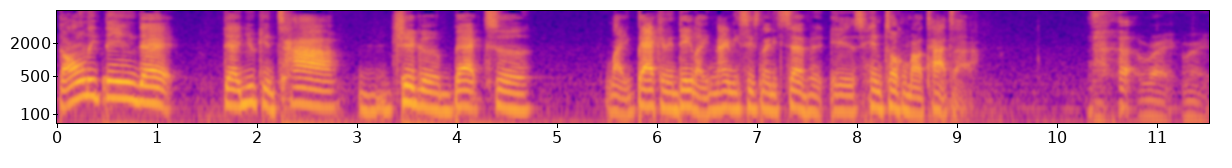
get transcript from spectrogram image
the only thing that that you can tie Jigga back to, like back in the day, like 96, 97, is him talking about Tata. right, right.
